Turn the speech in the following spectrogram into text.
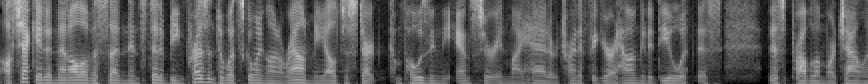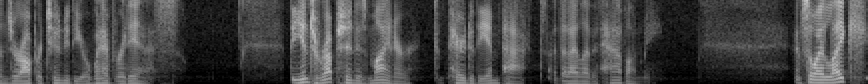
I'll check it, and then all of a sudden, instead of being present to what's going on around me, I'll just start composing the answer in my head or trying to figure out how I'm going to deal with this, this problem or challenge or opportunity or whatever it is. The interruption is minor compared to the impact that I let it have on me. And so I like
